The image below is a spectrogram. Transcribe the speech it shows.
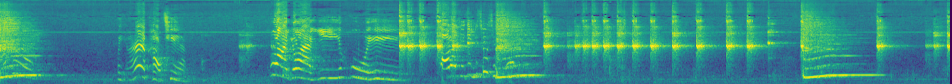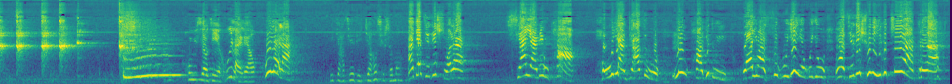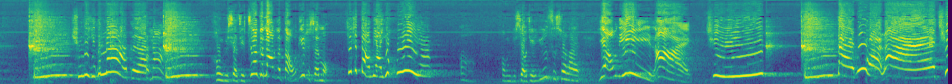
为儿靠前，花园一回。好了，姐姐你休息。红玉小姐回来了，回来了。你家姐姐讲些什么？俺家姐姐说了，先验灵爬，后验家族，龙怕一对，花园似乎隐隐无有。俺姐姐许你一个这个，许你一个那个，那个红玉小姐，这个那个到底是什么？这是当面一回呀。哦，红玉小姐如此说来，要你来去。带我来取。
